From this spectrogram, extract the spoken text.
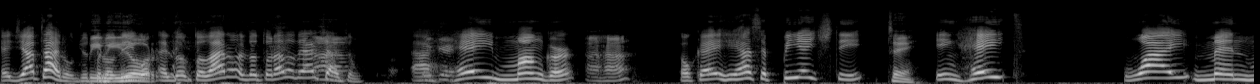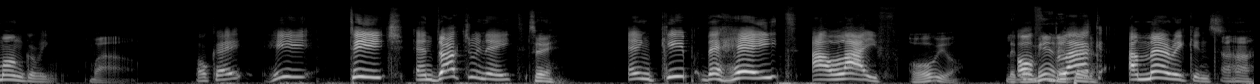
El job title, yo te lo digo, el doctorado, el doctorado de Al Ah. Charlton. A haymonger, Ajá. okay? He has a PhD Sí. in hate white men mongering, Wow. okay? He teach, and indoctrinate, Sí. and keep the hate alive Obvio. Le of conviene. black pero- Americans Ajá.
